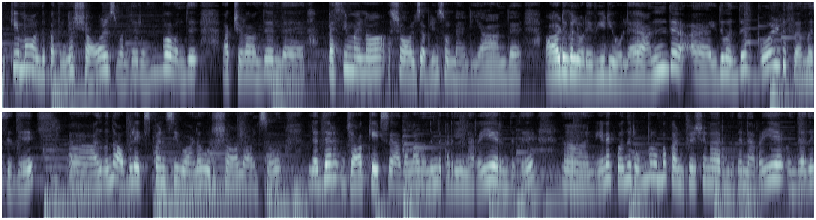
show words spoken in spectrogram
முக்கியமாக வந்து பார்த்திங்கன்னா ஷால்ஸ் வந்து ரொம்ப வந்து ஆக்சுவலாக வந்து இந்த பசிமைனா ஷால்ஸ் அப்படின்னு சொன்னேன் இல்லையா? அந்த ஆடுகளோட வீடியோவில் அந்த இது வந்து வேர்ல்டு ஃபேமஸ் இது. அது வந்து அவ்வளோ எக்ஸ்பென்சிவான ஒரு ஷால் ஆல்சோ லெதர் ஜாக்கெட்ஸ் அதெல்லாம் வந்து இந்த கடையில் நிறைய இருந்தது. எனக்கு வந்து ரொம்ப ரொம்ப கன்ஃபியூஷனாக இருந்தது. நிறைய வந்து அது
